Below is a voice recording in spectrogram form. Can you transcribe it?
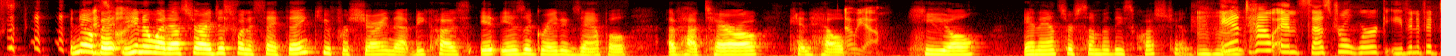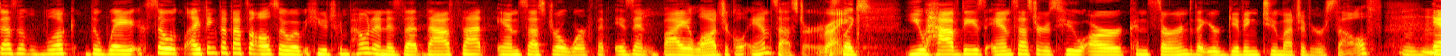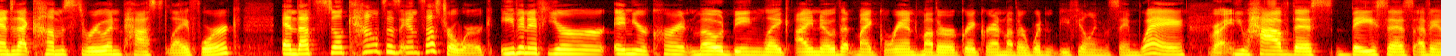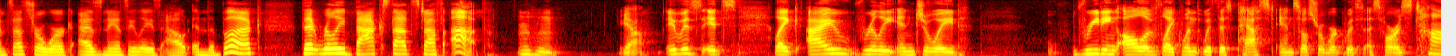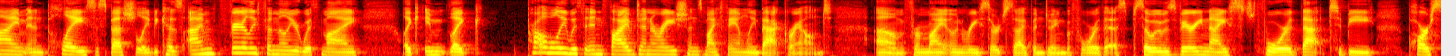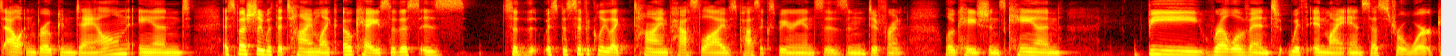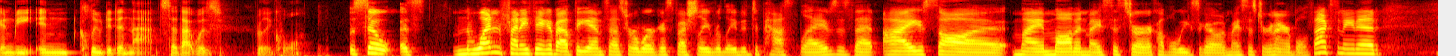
No, but you know what, Esther? I just want to say thank you for sharing that because it is a great example of how tarot can help oh yeah heal and answer some of these questions. Mm-hmm. and how ancestral work even if it doesn't look the way so i think that that's also a huge component is that that's that ancestral work that isn't biological ancestors Right. like you have these ancestors who are concerned that you're giving too much of yourself and that comes through in past life work and that still counts as ancestral work even if you're in your current mode being like i know that my grandmother or great grandmother wouldn't be feeling the same way Right. you have this basis of ancestral work as Nancy lays out in the book that really backs that stuff up. Mm-hmm. Yeah. It was it's like I really enjoyed reading all of like when with this past ancestral work with as far as time and place especially because I'm fairly familiar with my like in like probably within 5 generations my family background um, from my own research that I've been doing before this. So it was very nice for that to be parsed out and broken down and especially with the time like okay, so this is so the, specifically like time past lives past experiences in different locations can be relevant within my ancestral work and be included in that so that was really cool So, it's, the one funny thing about the ancestral work, especially related to past lives, is that I saw my mom and my sister a couple weeks ago, and my sister and I are both vaccinated.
